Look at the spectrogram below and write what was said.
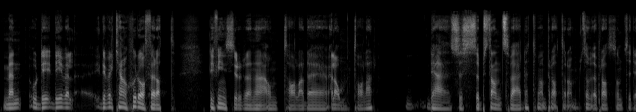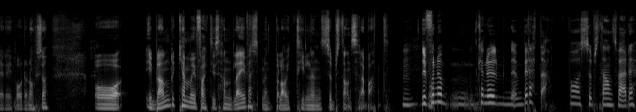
Men, och det, det, är väl, det är väl kanske då för att det finns ju den här omtalade, eller omtalar, det här su- substansvärdet man pratar om, som vi har pratat om tidigare i podden också. Och ibland kan man ju faktiskt handla investmentbolag till en substansrabatt. Mm. Du får nog, kan du berätta? Vad substansvärde?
